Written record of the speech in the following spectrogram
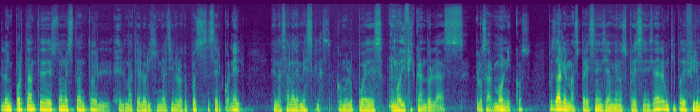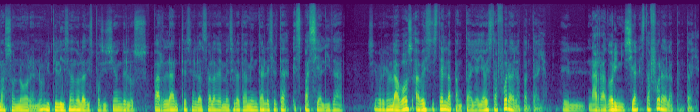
lo importante de esto no es tanto el, material original, sino lo que puedes hacer con él en la sala de mezclas, como lo puedes modificando las, los armónicos, pues darle más presencia, menos presencia, darle algún tipo de firma sonora, ¿no? Y utilizando la disposición de los parlantes en la sala de mezcla también darle cierta espacialidad. Sí, por ejemplo, la voz a veces está en la pantalla y a veces está fuera de la pantalla. El narrador inicial está fuera de la pantalla.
